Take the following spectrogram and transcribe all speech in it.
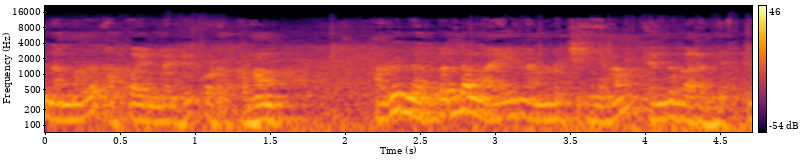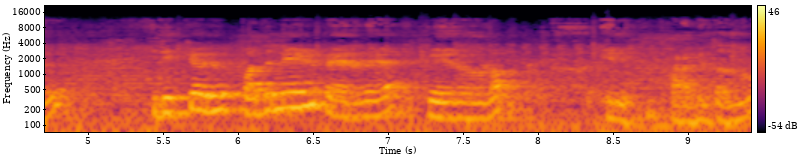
നമ്മൾ അപ്പോയിന്റ്മെന്റ് കൊടുക്കണം. അത് നിർബന്ധമായി നമ്മൾ ചെയ്യണം എന്ന് പറഞ്ഞിട്ട് എനിക്കൊരു പതിനേഴ് പേരുടെ പേരോളം എനിക്ക് പറഞ്ഞു തന്നു.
